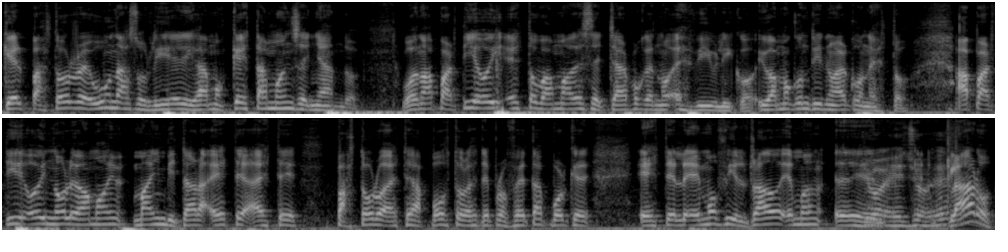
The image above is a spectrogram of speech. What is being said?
que el pastor reúna a sus líderes y digamos, ¿qué estamos enseñando? Bueno, a partir de hoy esto vamos a desechar porque no es bíblico y vamos a continuar con esto. A partir de hoy no le vamos a invitar a este, a este pastor o a este apóstol, a este profeta, porque este, le hemos filtrado, hemos... Eh, hecho, Claro,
